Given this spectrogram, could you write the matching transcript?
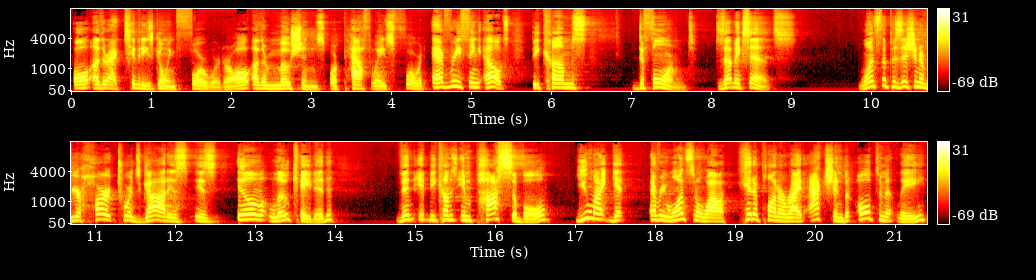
all other activities going forward or all other motions or pathways forward. Everything else becomes deformed. Does that make sense? Once the position of your heart towards God is, is ill located, then it becomes impossible. You might get every once in a while hit upon a right action, but ultimately,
